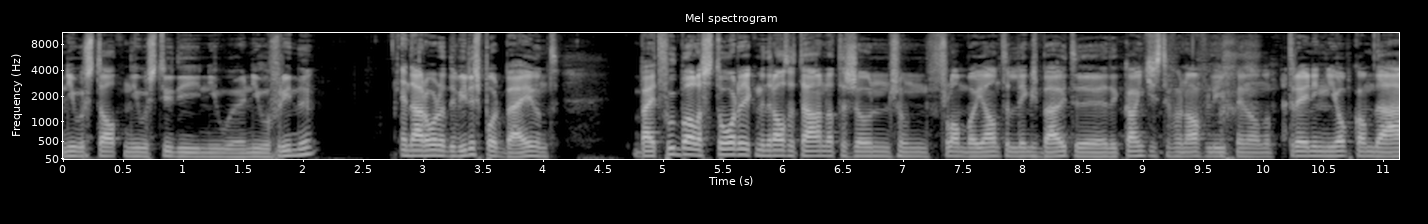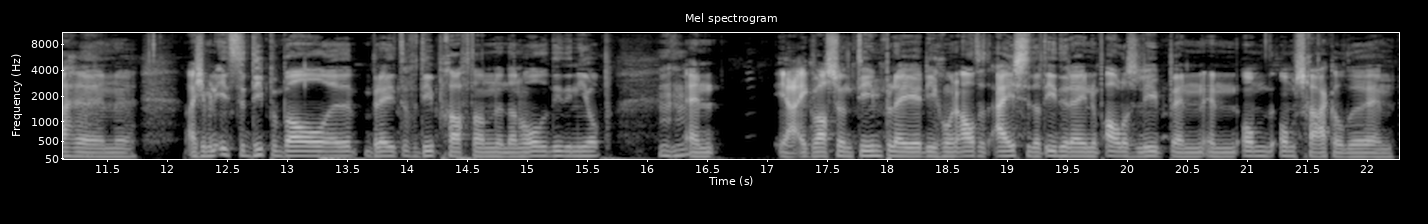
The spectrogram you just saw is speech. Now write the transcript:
Nieuwe stad, nieuwe studie, nieuwe, nieuwe vrienden. En daar hoorde de wielersport bij, want bij het voetballen stoorde ik me er altijd aan dat er zo'n zo'n flamboyante linksbuiten de kantjes ervan afliep en dan op training niet op kwam dagen. En uh, als je me een iets te diepe bal uh, breed of diep gaf, dan, dan holde die er niet op. Mm-hmm. En ja, ik was zo'n teamplayer die gewoon altijd eiste dat iedereen op alles liep en, en om, omschakelde. En,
